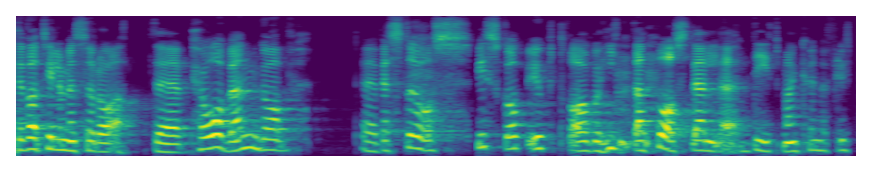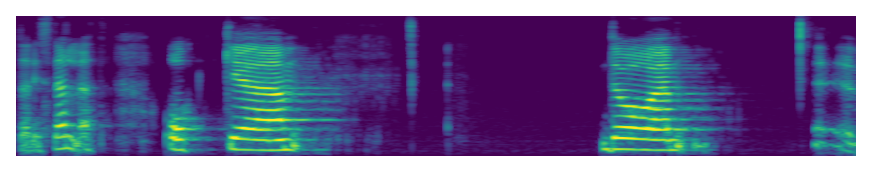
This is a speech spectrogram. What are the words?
Det var till och med så då att påven gav Västerås biskop i uppdrag att hitta ett bra ställe dit man kunde flytta det istället. Och då Eh,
